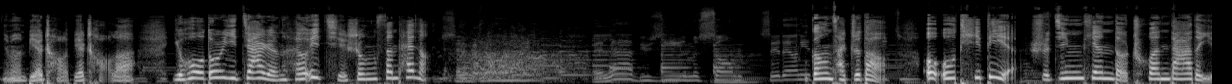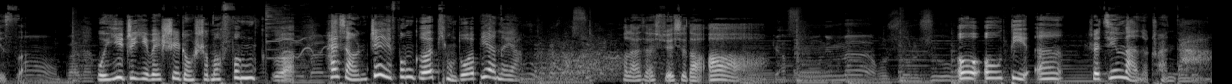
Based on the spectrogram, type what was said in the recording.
你们别吵了，别吵了，以后都是一家人，还要一起生三胎呢。刚刚才知道，O O T D 是今天的穿搭的意思。我一直以为是一种什么风格，还想这风格挺多变的呀。后来才学习到，哦，O O D N 是今晚的穿搭，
